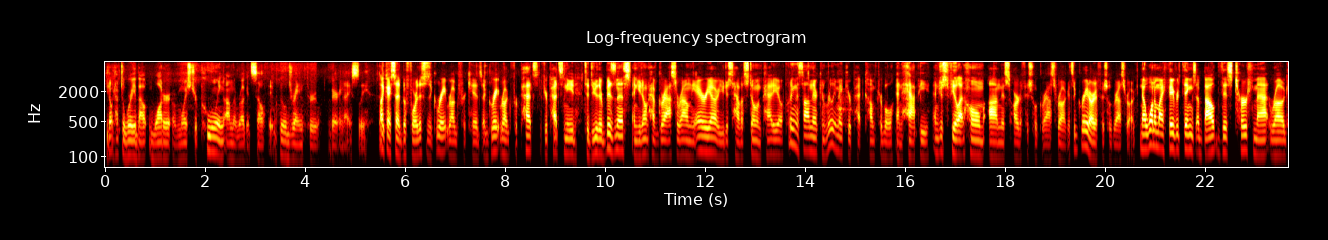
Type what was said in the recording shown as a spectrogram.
you don't have to worry about water or moisture pooling on the rug itself. It will drain through very nicely. Like I said before, this is a great rug for kids, a great rug for pets. If your pets need to do their business and you don't have grass around the area or you just have a stone patio, putting this on there can really make your pet comfortable and happy and just feel at home on this artificial grass rug. It's a great artificial grass rug. Now, one of my favorite things about this turf mat rug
